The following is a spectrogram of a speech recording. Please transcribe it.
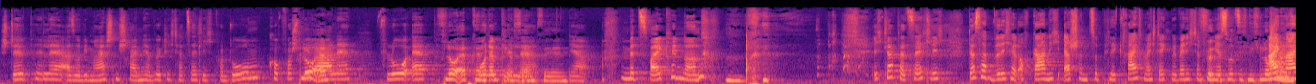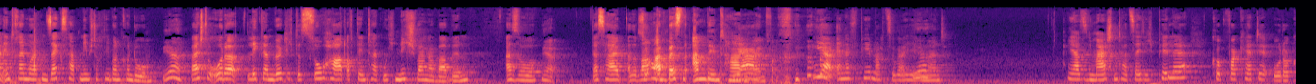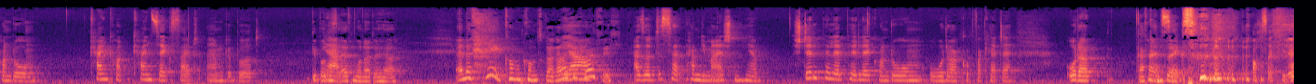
Stillpille, also die meisten schreiben hier wirklich tatsächlich Kondom, Kupferspirale, Flo-App Flow-App kann oder Pille. empfehlen. Ja, mit zwei Kindern. Ich glaube tatsächlich, deshalb würde ich halt auch gar nicht erst schon zur Pille greifen, weil ich denke mir, wenn ich dann von lohnen. Einmal in drei Monaten Sex habe, nehme ich doch lieber ein Kondom. Ja, Weißt du, oder leg dann wirklich das so hart auf den Tag, wo ich nicht schwanger war bin. Also ja. deshalb, also So warum? am besten an den Tagen Ja. einfach. Ja, NFP macht sogar hier Ja. jemand. Ja, also die meisten tatsächlich Pille, Kupferkette oder Kondom. Kein, kein Sex seit ähm, Geburt. Geburt Ja. ist elf Monate her. NFP kommt, kommt sogar relativ Ja. häufig. Also das haben die meisten hier. Stillpille, Pille, Kondom oder Kupferkette. Oder gar Kein kein, Sex. Sex. auch sehr viele.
